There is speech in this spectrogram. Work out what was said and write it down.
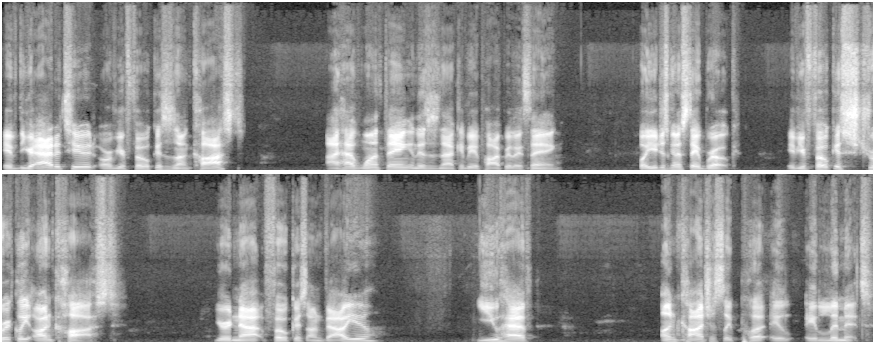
If your attitude or if your focus is on cost, I have one thing, and this is not going to be a popular thing, but you're just going to stay broke. If you're focused strictly on cost, you're not focused on value. You have unconsciously put a, a limit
